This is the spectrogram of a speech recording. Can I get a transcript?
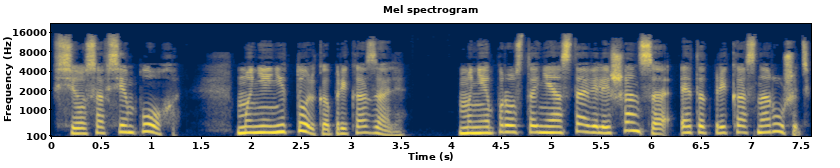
Все совсем плохо. Мне не только приказали. Мне просто не оставили шанса этот приказ нарушить,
